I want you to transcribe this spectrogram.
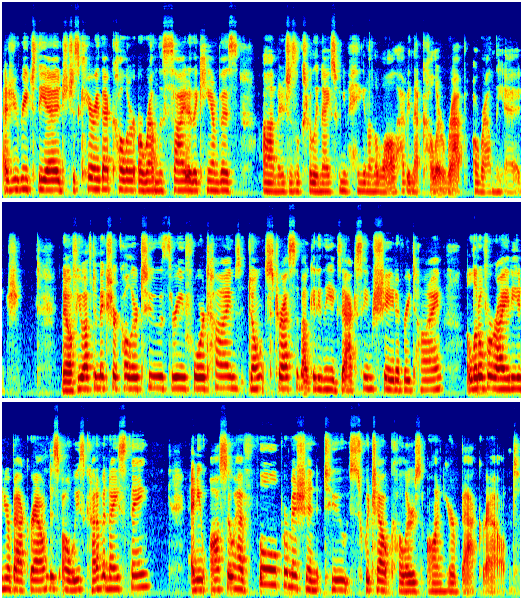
as you reach the edge, just carry that color around the side of the canvas. Um, and it just looks really nice when you hang it on the wall, having that color wrap around the edge. Now, if you have to mix your color two, three, four times, don't stress about getting the exact same shade every time. A little variety in your background is always kind of a nice thing. And you also have full permission to switch out colors on your background.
